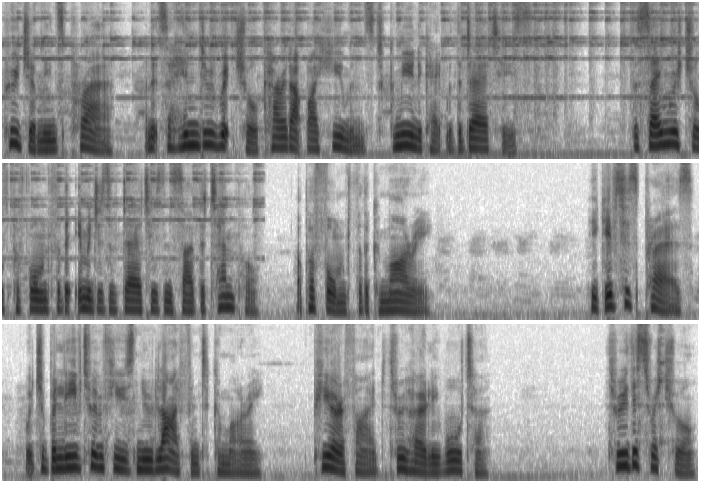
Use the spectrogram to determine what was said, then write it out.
Puja means prayer, and it's a Hindu ritual carried out by humans to communicate with the deities. The same rituals performed for the images of deities inside the temple are performed for the Kumari. He gives his prayers, which are believed to infuse new life into Kumari, purified through holy water. Through this ritual,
